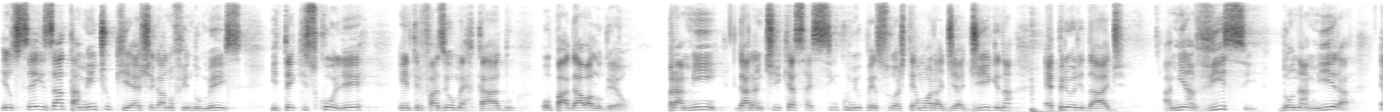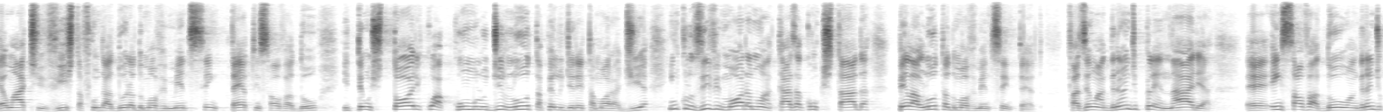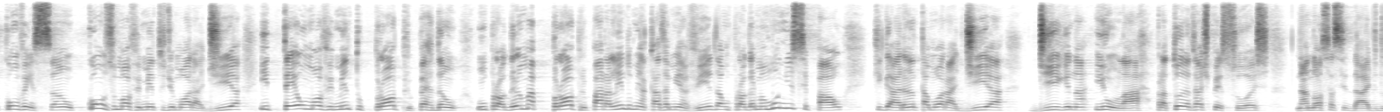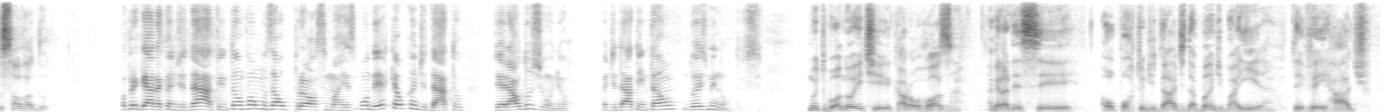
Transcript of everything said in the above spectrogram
Eu sei exatamente o que é chegar no fim do mês e ter que escolher entre fazer o mercado ou pagar o aluguel. Para mim, garantir que essas 5 mil pessoas tenham moradia digna é prioridade. A minha vice, Dona Mira, é uma ativista fundadora do movimento Sem Teto em Salvador e tem um histórico acúmulo de luta pelo direito à moradia, inclusive mora numa casa conquistada pela luta do movimento Sem Teto. Fazer uma grande plenária é, em Salvador, uma grande convenção com os movimentos de moradia e ter um movimento próprio, perdão, um programa próprio para além do Minha Casa Minha Vida, um programa municipal que garanta a moradia digna e um lar para todas as pessoas na nossa cidade do Salvador. Obrigada, candidato. Então vamos ao próximo a responder, que é o candidato Geraldo Júnior. Candidato, então, dois minutos. Muito boa noite, Carol Rosa. Agradecer a oportunidade da Band Bahia, TV e rádio,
